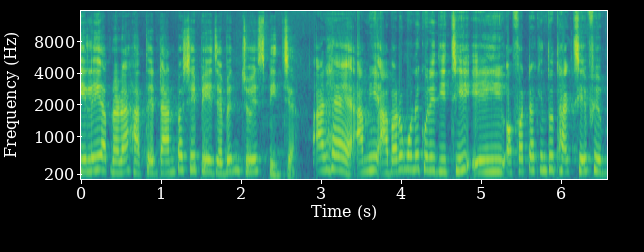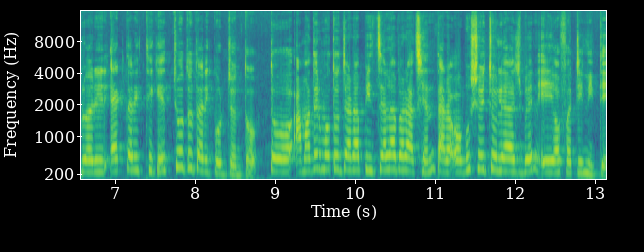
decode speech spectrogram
গেলেই আপনারা হাতের ডান পাশে পেয়ে যাবেন জয়েস পিৎজা আর হ্যাঁ আমি আবারও মনে করে দিচ্ছি, এই অফারটা কিন্তু থাকছে ফেব্রুয়ারির এক তারিখ থেকে চোদ্দ তারিখ পর্যন্ত। তো আমাদের মতো যারা পিৎজা লাভার আছেন, তারা অবশ্যই চলে আসবেন এই অফারটি নিতে।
